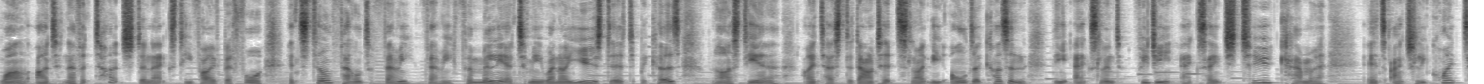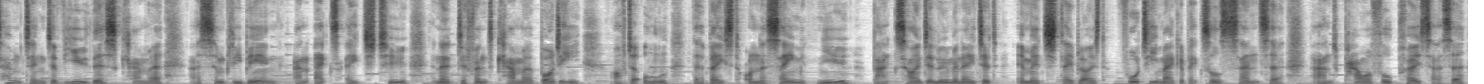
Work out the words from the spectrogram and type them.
While I'd never touched an X-T5 before, it still felt very, very familiar to me when I used it because last year I tested out its slightly older cousin, the excellent Fuji X-H2 camera it's actually quite tempting to view this camera as simply being an X-H2 in a different camera body. After all, they're based on the same new backside illuminated image stabilized 40 megapixel sensor and powerful processor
